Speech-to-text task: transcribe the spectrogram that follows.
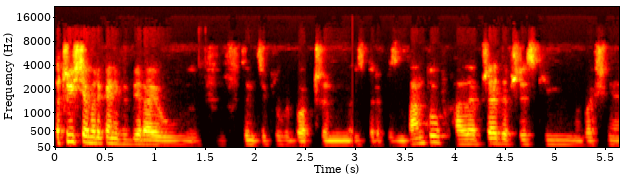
Oczywiście Amerykanie wybierają w tym cyklu wyborczym Izbę Reprezentantów, ale przede wszystkim właśnie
